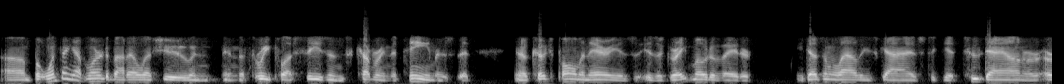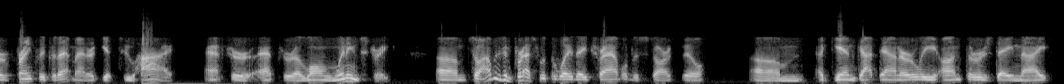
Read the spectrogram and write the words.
Um, but one thing I've learned about LSU in, in the three plus seasons covering the team is that, you know, Coach Paul Mainieri is, is a great motivator. He doesn't allow these guys to get too down or, or frankly, for that matter, get too high after after a long winning streak. Um, so I was impressed with the way they traveled to Starkville. Um, again, got down early on Thursday night.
